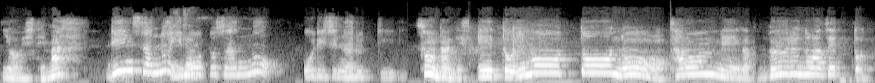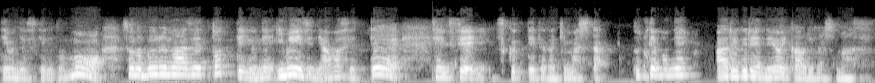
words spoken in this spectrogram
用意してます。リンさんの妹さんのオリジナルティーそうなんです。えっ、ー、と、妹のサロン名がブールノアゼットっていうんですけれども、そのブールノアゼットっていうね、イメージに合わせて先生に作っていただきました。とってもね、アールグレーの良い香りがします。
